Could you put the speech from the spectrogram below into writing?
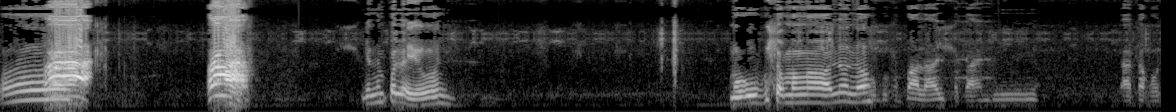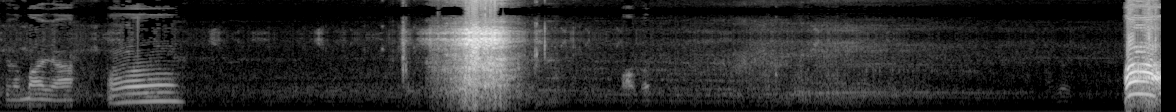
Ah, Ah! Ganun pala yun. Mauubos ang mga ano, no? Ubus ang palay, pagka hindi tatakotin ng maya. Ah, Ah!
